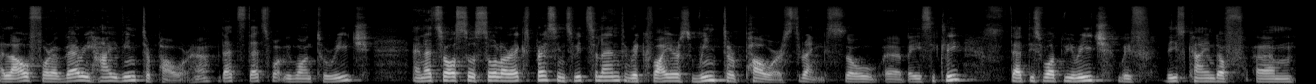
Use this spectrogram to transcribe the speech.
allow for a very high winter power. Huh? That's, that's what we want to reach. And that's also Solar Express in Switzerland requires winter power strength. So uh, basically, that is what we reach with these kind of um,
